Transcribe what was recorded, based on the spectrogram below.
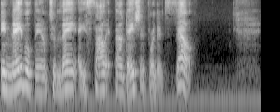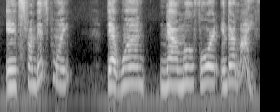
enabled them to lay a solid foundation for themselves. It's from this point that one now move forward in their life.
